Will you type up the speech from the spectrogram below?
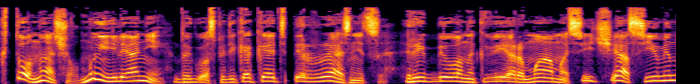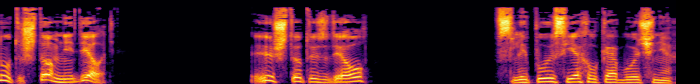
Кто начал, мы или они? Да, господи, какая теперь разница? Ребенок, Вера, мама, сейчас, сию минуту, что мне делать? И что ты сделал? Вслепую съехал к обочине.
